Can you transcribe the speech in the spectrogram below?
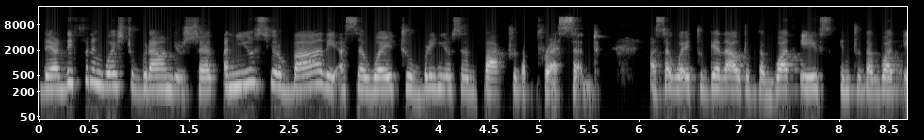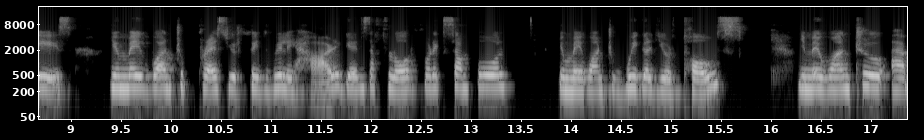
There are different ways to ground yourself and use your body as a way to bring yourself back to the present, as a way to get out of the what ifs into the what is. You may want to press your feet really hard against the floor, for example. You may want to wiggle your toes. You may want to, uh,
